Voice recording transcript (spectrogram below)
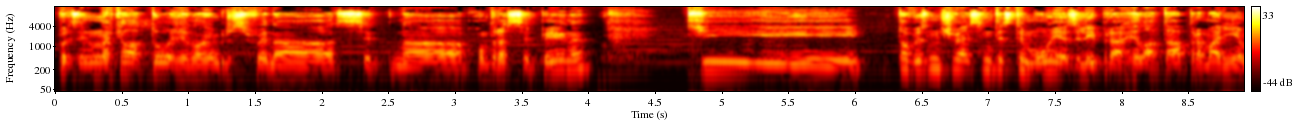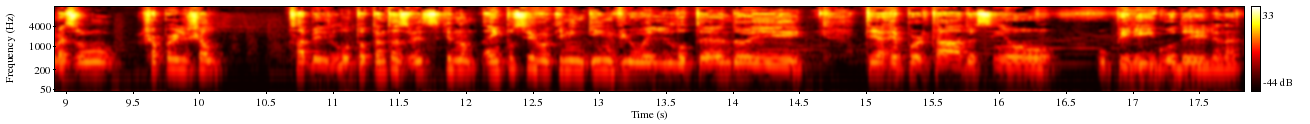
por exemplo, naquela torre, eu não lembro se foi na, na contra a CP, né? Que talvez não tivessem testemunhas ali para relatar pra Marinha, mas o Chopper ele já, sabe, ele lutou tantas vezes que não, é impossível que ninguém viu ele lutando e tenha reportado, assim, o, o perigo dele, né?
